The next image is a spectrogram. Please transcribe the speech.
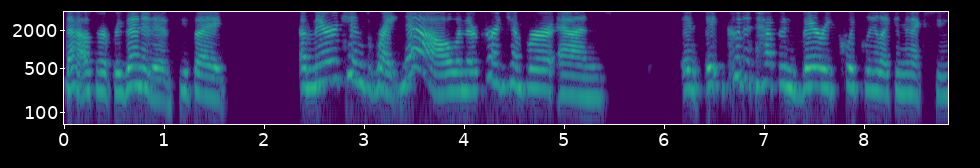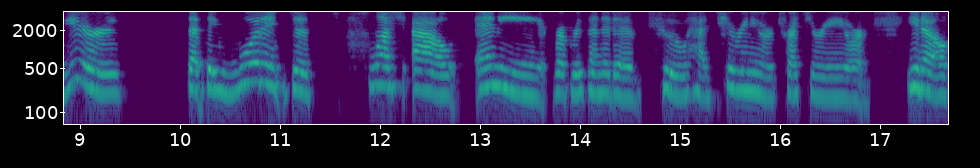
the House of Representatives, he's like, Americans right now in their current temper and and it couldn't happen very quickly like in the next few years that they wouldn't just flush out any representatives who had tyranny or treachery or you know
